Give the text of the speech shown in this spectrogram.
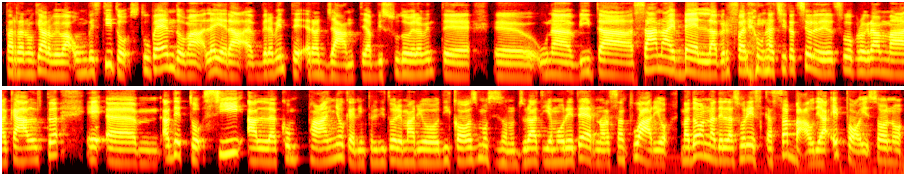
parlano chiaro, aveva un vestito stupendo ma lei era eh, veramente raggiante, ha vissuto veramente eh, una vita sana e bella per fare una citazione del suo programma cult e ehm, ha detto sì al compagno che è l'imprenditore Mario Di Cosmo, si sono giurati amore eterno al santuario Madonna della Soresca Sabaudia e poi sono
